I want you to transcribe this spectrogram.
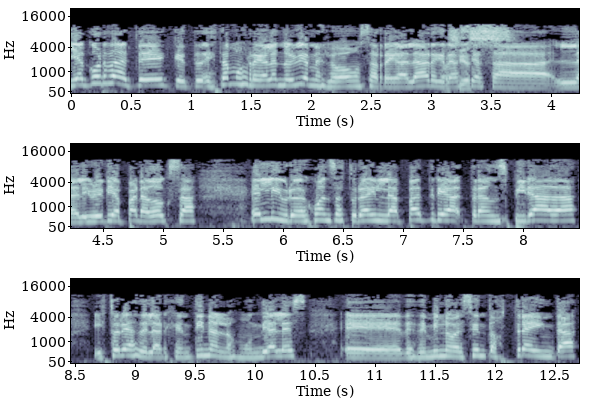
Y acordate que te- estamos regalando el viernes, lo vamos a regalar gracias a la librería Paradoxa, el libro de Juan Sasturain, La Patria Transpirada, historias de la Argentina en los mundiales eh, desde 1930.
